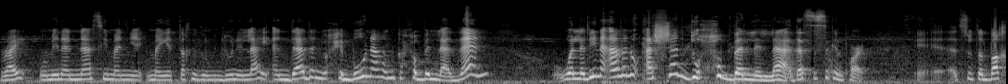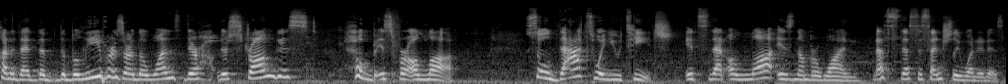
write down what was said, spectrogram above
right ومن الناس من ي- من يتخذ من دون الله أندادا يحبونهم كحب الله then والذين آمنوا أشد حبا لله that's the second part Uh, Surah Al-Baqarah that the, the believers are the ones their their strongest hub is for Allah so that's what you teach it's that Allah is number one that's that's essentially what it is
